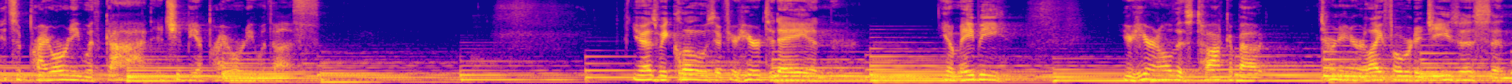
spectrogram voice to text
It's a priority with God. It should be a priority with us. You know, as we close, if you're here today and, you know, maybe you're hearing all this talk about turning your life over to Jesus and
